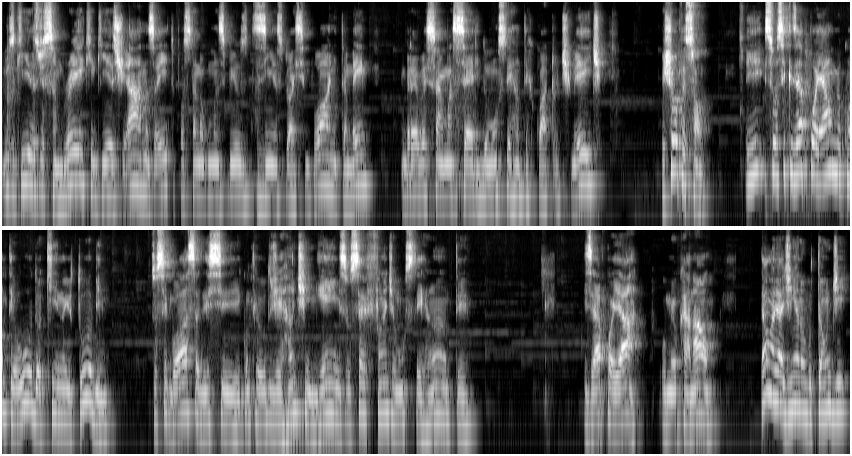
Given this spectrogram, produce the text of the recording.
uns guias de Sunbreak, guias de armas aí, tô postando algumas buildzinhas do Iceborne também. Em breve vai sair uma série do Monster Hunter 4 Ultimate. Fechou, pessoal? E se você quiser apoiar o meu conteúdo aqui no YouTube, se você gosta desse conteúdo de Hunting Games, você é fã de Monster Hunter, quiser apoiar o meu canal, dá uma olhadinha no botão de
